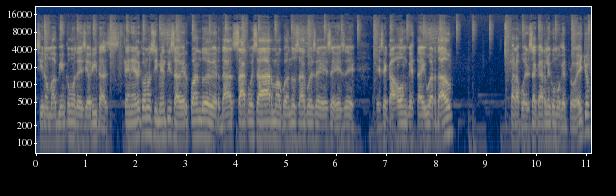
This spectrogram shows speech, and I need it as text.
sino más bien, como te decía ahorita, tener conocimiento y saber cuándo de verdad saco esa arma cuándo saco ese, ese, ese, ese cajón que está ahí guardado para poder sacarle como que el provecho.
